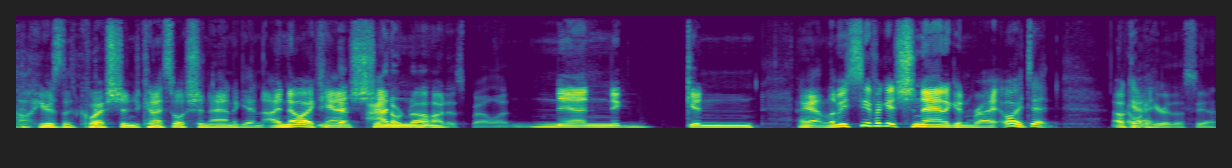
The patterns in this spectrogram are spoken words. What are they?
Oh, here's the question: Can I spell shenanigan? I know I can. I don't know how to spell it. Shenanigan. Hang on. Let me see if I get shenanigan right. Oh, I did. I want Okay. to hear this, yeah.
